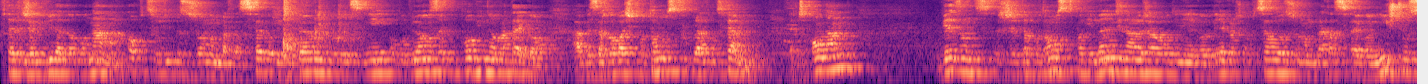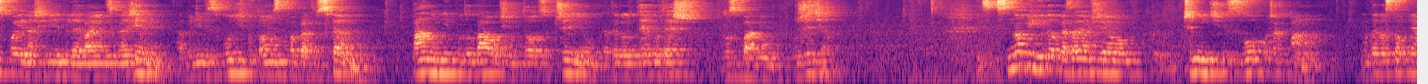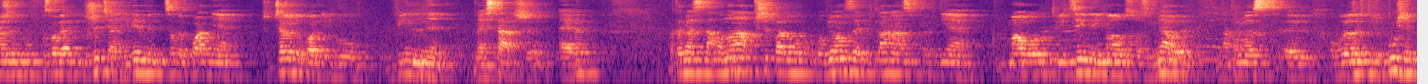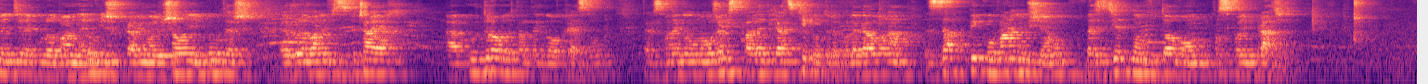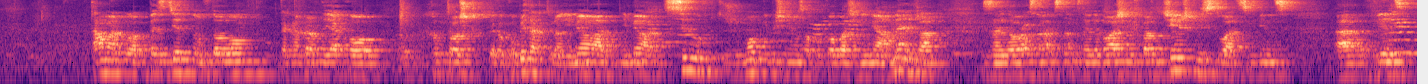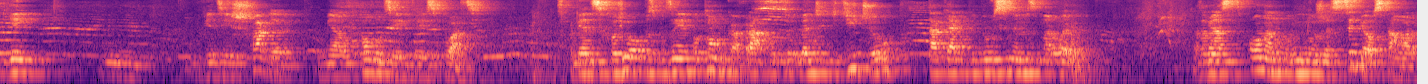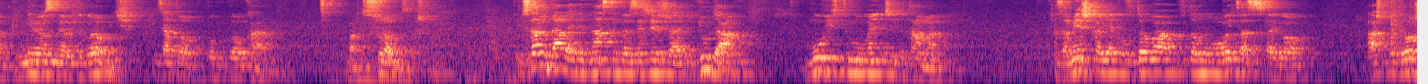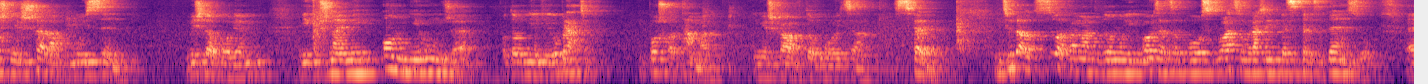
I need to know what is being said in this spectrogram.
Wtedy rzekł Juda do Onana, obcuj z żoną brata swego i wypełnił wobec niej obowiązek powinowatego, aby zachować potomstwo bratu Twemu. Lecz Onan wiedząc, że to potomstwo nie będzie należało do niego, ilekroć obcował z żoną brata swego, niszczył swoje nasienie, wylewając je na ziemię, aby nie wzbudzić potomstwa bratu swemu. Panu nie podobało się to, co czynił, dlatego tego też pozbawił życia. Więc synowie Judy okazają się czynić zło w oczach Pana. Do tego stopnia, że Bóg pozbawia ich życia. Nie wiemy, co dokładnie, czy czego dokładnie był winny najstarszy, Er. Natomiast na Onana przypadł obowiązek dla nas pewnie mało intuicyjny i mało zrozumiały. Natomiast y, obowiązek, który później będzie regulowany również w prawie mojżeszowym, był też regulowany w zwyczajach kulturowych tamtego okresu, tak zwanego małżeństwa lewirackiego, które polegało na zaopiekowaniu się bezdzietną wdową po swoim bracie. Tamar była bezdzietną wdową, tak naprawdę jako, ktoś, jako kobieta, która nie miała, nie miała synów, którzy mogliby się nią zaopiekować, nie miała męża, znajdowała, znajdowała się w bardzo ciężkiej sytuacji, więc, więc, jej, więc jej szwagier miał pomóc jej w tej sytuacji. Więc chodziło o wzbudzenie potomka, bratu, który będzie dziedziczył tak, jakby był synem zmarłego. Natomiast Onan, pomimo że sypiał z Tamar, nie miał zamiaru tego robić. I za to Bóg go ukarał. Bardzo surowo zresztą. I czytamy dalej w 11 wersecie, że Juda mówi w tym momencie do Tamar. Zamieszkaj jako wdowa w domu ojca swego, aż podrośnie Szela, mój syn. Myślał bowiem, niech przynajmniej on nie umrze, podobnie jak jego bracia. I poszła Tamar i mieszkała w domu ojca swego. Więc Juda odsyła Tamar do domu ich ojca, co było sytuacją raczej bez precedensu.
